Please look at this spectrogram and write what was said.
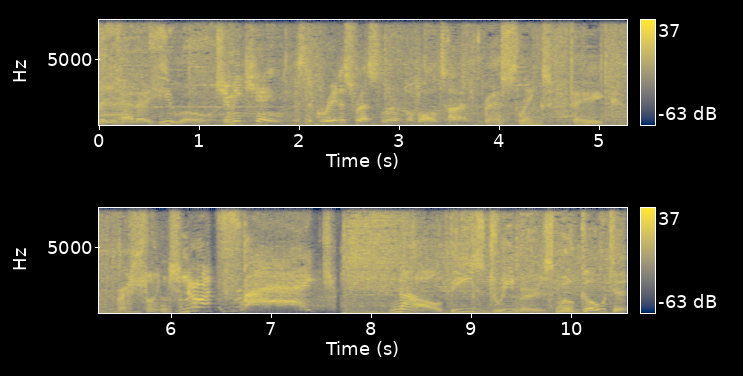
they had a hero. Jimmy King is the greatest wrestler of all time. Wrestling's fake. Wrestling's not fake! Now, these dreamers will go to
